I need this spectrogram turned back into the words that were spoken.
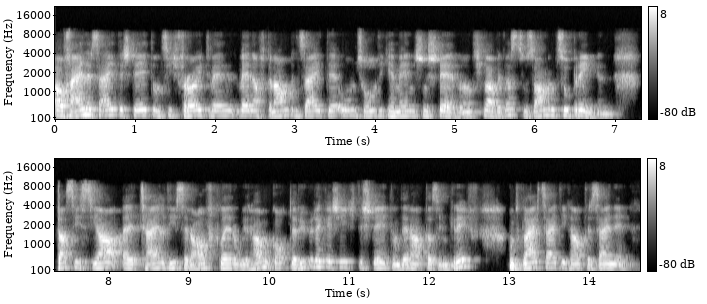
auf einer Seite steht und sich freut, wenn, wenn auf der anderen Seite unschuldige Menschen sterben. Und ich glaube, das zusammenzubringen, das ist ja äh, Teil dieser Aufklärung. Wir haben Gott, der über der Geschichte steht und er hat das im Griff. Und gleichzeitig hat er seine,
